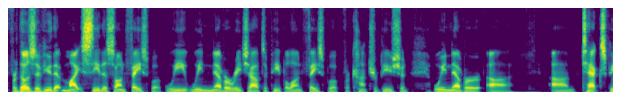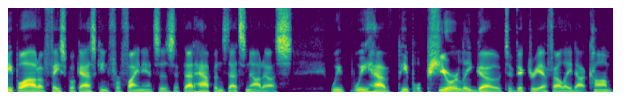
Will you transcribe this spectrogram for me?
for those of you that might see this on Facebook, we we never reach out to people on Facebook for contribution. We never uh, um, text people out of Facebook asking for finances. If that happens, that's not us. We we have people purely go to victoryfla.com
